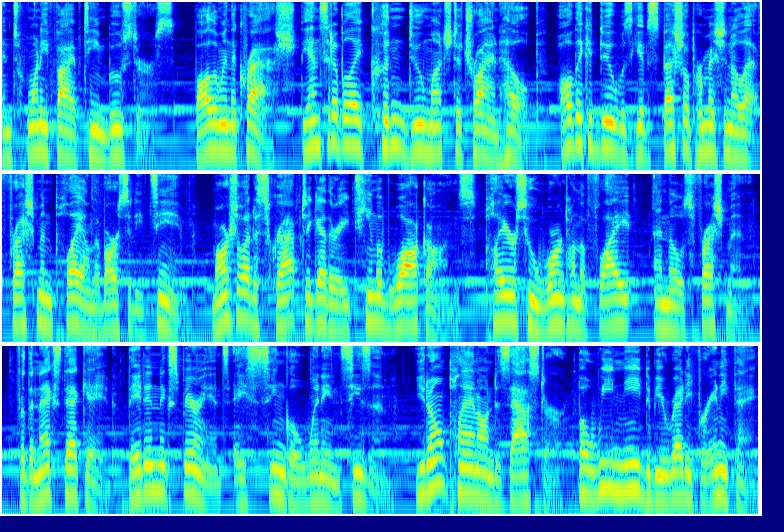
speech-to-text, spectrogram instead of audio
and 25 team boosters. Following the crash, the NCAA couldn't do much to try and help. All they could do was give special permission to let freshmen play on the varsity team. Marshall had to scrap together a team of walk ons, players who weren't on the flight, and those freshmen. For the next decade, they didn't experience a single winning season. You don't plan on disaster, but we need to be ready for anything.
